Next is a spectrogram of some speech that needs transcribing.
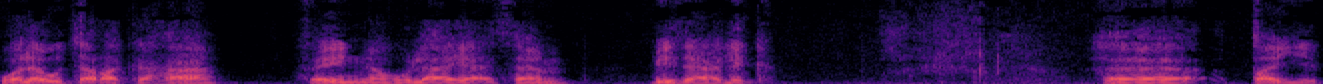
ولو تركها فإنه لا يأثم بذلك. آه طيب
